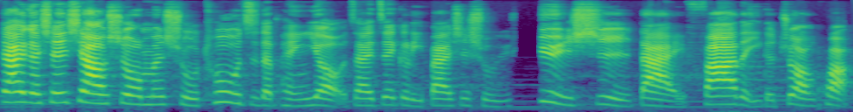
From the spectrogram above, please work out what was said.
下一个生肖是我们属兔子的朋友，在这个礼拜是属于蓄势待发的一个状况。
